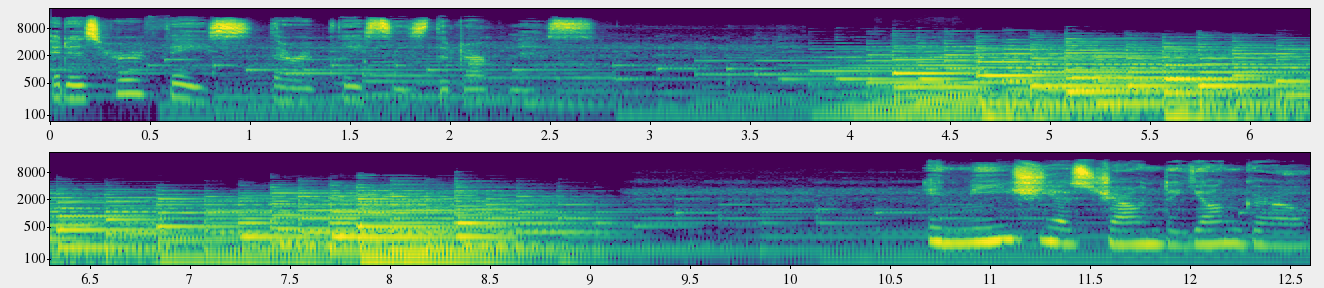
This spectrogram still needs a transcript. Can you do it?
it is her face that replaces the darkness. In me, she has drowned a young girl.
